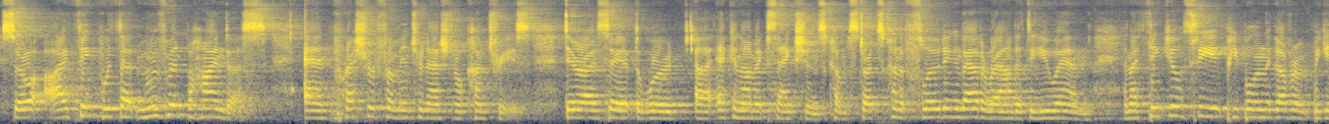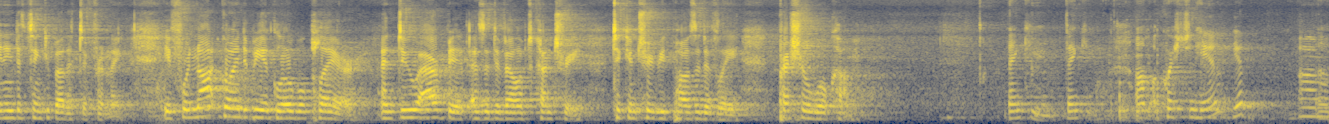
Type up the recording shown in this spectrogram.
So I think with that movement behind us, and pressure from international countries. Dare I say it, the word uh, economic sanctions come, starts kind of floating that around at the UN. And I think you'll see people in the government beginning to think about it differently. If we're not going to be a global player and do our bit as a developed country to contribute positively, pressure will come. Thank you, thank you. Um, a question here? Yep. Um, Uh,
